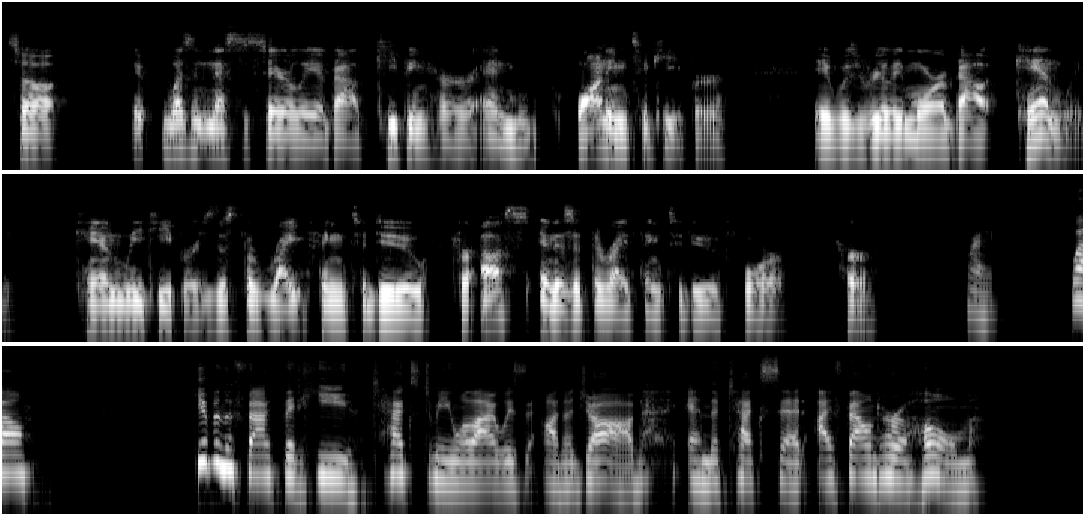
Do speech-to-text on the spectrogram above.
So it wasn't necessarily about keeping her and wanting to keep her. It was really more about can we? Can we keep her? Is this the right thing to do for us? And is it the right thing to do for her? Right. Well, given the fact that he texted me while I was on a job and the text said, "I found her a home,"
